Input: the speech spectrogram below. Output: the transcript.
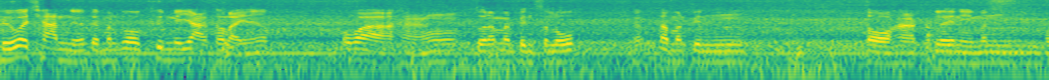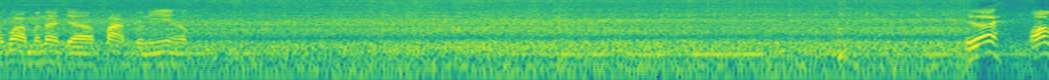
ถือว่าชันเนี่ยแต่มันก็ขึ้นไม่ยากเท่าไหร่นะครับ เพราะว่าหางตัวนั้นมันเป็นสโลปนะครับถ้ามันเป็นต่อหักเลยนี่มันเพราะว่ามันน่าจะฟาดกว่านี้ครับเดี๋ยวเลยพร้อม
